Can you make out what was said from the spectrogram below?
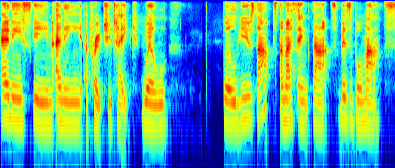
any scheme, any approach you take will will use that. And I think that visible maths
